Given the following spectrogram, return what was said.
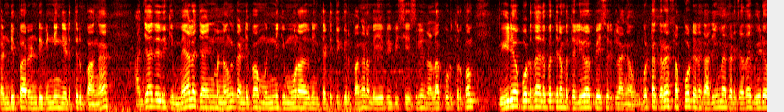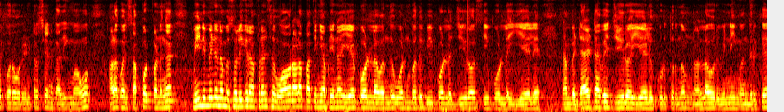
கண்டிப்பாக ரெண்டு வின்னிங் எடுத்திருப்பாங்க. அஞ்சாந்தேதிக்கு மேலே ஜாயின் பண்ணவங்க கண்டிப்பாக முன்னிக்கு மூணாவது வின்னிங் தட்டி தூக்கியிருப்பாங்க நம்ம ஏபிபிசிஎஸ்லையும் நல்லா கொடுத்துருக்கோம். வீடியோ போட்டு தான் இதை பற்றி நம்ம தெளிவாக பேசியிருக்கலாங்க. உங்கள்கிட்ட இருக்கிற சப்போர்ட் எனக்கு அதிகமாக கிடைச்சா தான் வீடியோ போகிற ஒரு இன்ட்ரெஸ்ட் எனக்கு அதிகமாகும். அதனால் கொஞ்சம் சப்போர்ட் பண்ணுங்கள் மீண்டும் மீண்டும் நம்ம சொல்லிக்கிறோம் ஃப்ரெண்ட்ஸ் ஓவராலாக பார்த்தீங்க அப்படின்னா ஏ போர்டில் வந்து ஒன்பது பி போர்டில் ஜீரோ சி போர்டில் ஏழு. நம்ம டேரெக்டாகவே ஜீரோ ஏழு கொடுத்துருந்தோம். நல்ல ஒரு வின்னிங் வந்திருக்கு.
